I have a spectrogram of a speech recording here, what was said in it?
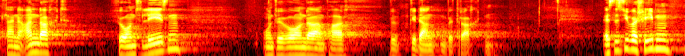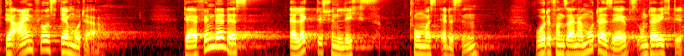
kleine Andacht für uns lesen und wir wollen da ein paar Gedanken betrachten. Es ist überschrieben der Einfluss der Mutter. Der Erfinder des elektrischen Lichts, Thomas Edison, wurde von seiner Mutter selbst unterrichtet,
